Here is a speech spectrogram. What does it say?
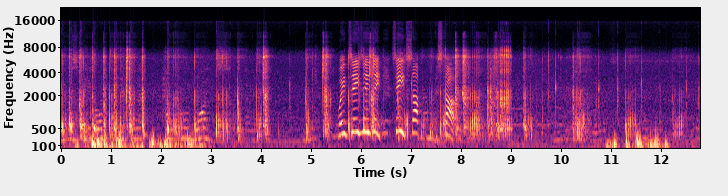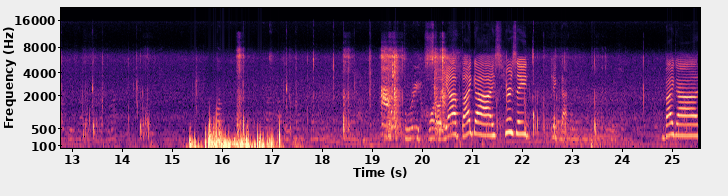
because I don't I didn't even have food once. Wait, say, say, say, say, stop, stop. Three hearts. So yeah, bye guys. Here's Aid. Take that. Bye guys.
